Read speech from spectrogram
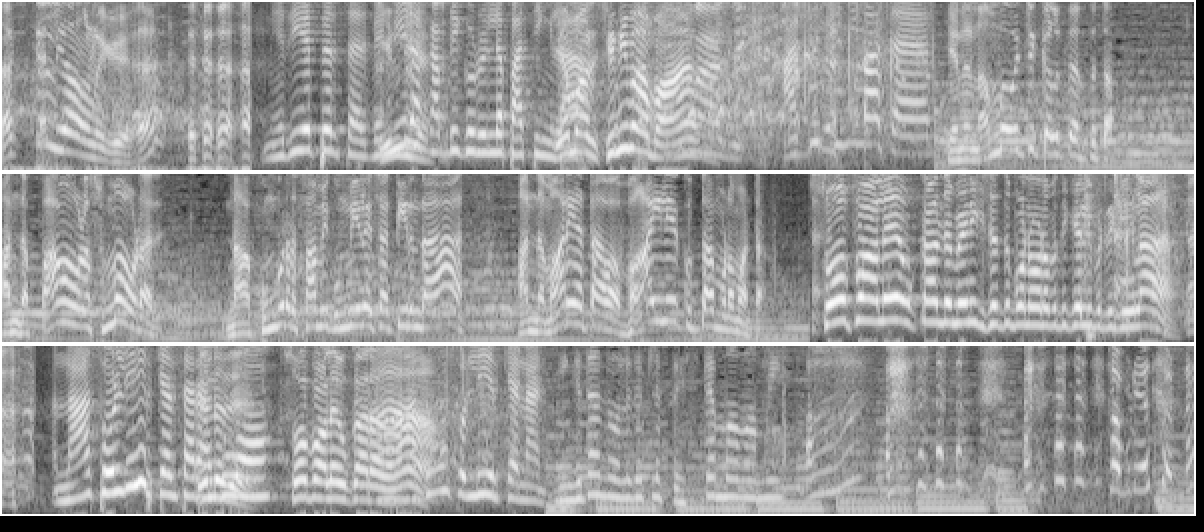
நக்கல்யா அவனுக்கு நிறைய பேர் சார் வெண்ணிலா. கபடி குழுல பாத்தீங்களா? ஏமா அது சினிமாமா அது சினிமா சார். என்ன நம்ம வச்சு கழுத்து அறுத்துட்டான் அந்த பாவம் அவளை சும்மா விடாது. நான் கும்புற சாமிக்கு உண்மையிலே சத்தி இருந்தா அந்த மாரியாத்தாவ வாயிலே குத்தாம விட மாட்டான். சோஃபாலே உட்கார்ந்த மேனிக்கு செத்து போனவனை பத்தி கேள்விப்பட்டிருக்கீங்களா? நான் சொல்லி இருக்கேன் சார் அதுவும். சோஃபாலே ஆ, உட்காராதா? அதுவும் சொல்லி இருக்கேன் நான். நீங்க தான் அந்த உலகத்துல பெஸ்ட் அம்மாவாமே. அப்படியா சொன்னா?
